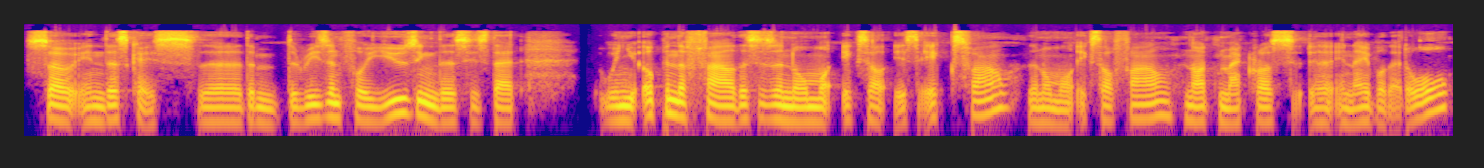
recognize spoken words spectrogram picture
So in this case, the, the, the reason for using this is that when you open the file, this is a normal XLSX file, the normal Excel file, not macros uh, enabled at all.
